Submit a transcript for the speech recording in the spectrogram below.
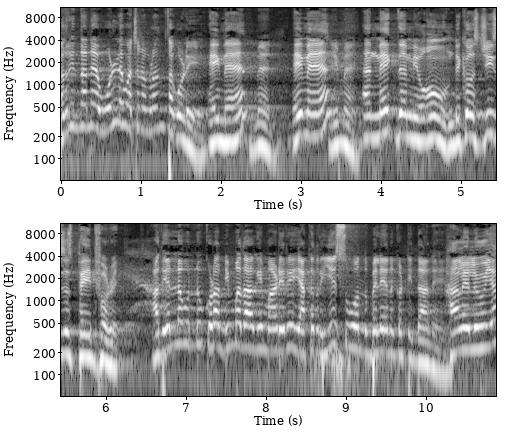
ಅದರಿಂದಾನೇ ಒಳ್ಳೆ ವಚನಗಳನ್ನು ತಗೊಳ್ಳಿ Amen. Amen. Amen. Amen. And make them your own because Jesus paid for it. ಅದೆಲ್ಲವನ್ನು ಕೂಡ ನಿಮ್ಮದಾಗಿ ಮಾಡಿರಿ ಯಾಕಂದ್ರೆ ಯೇಸು ಒಂದು ಬೆಲೆಯನ್ನು ಕಟ್ಟಿದ್ದಾನೆ Hallelujah.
